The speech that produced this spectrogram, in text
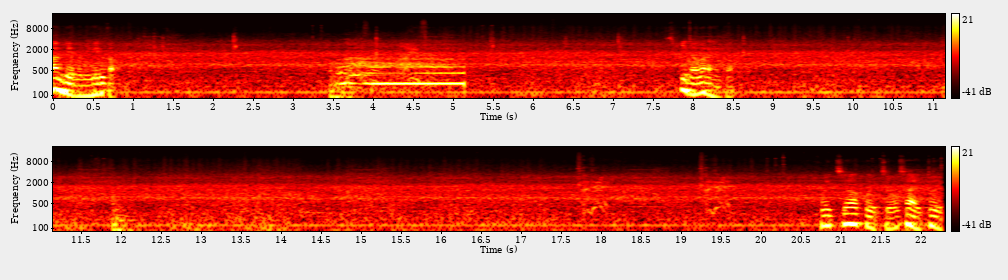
勘兵衛も逃げるか。スピード上がらへんかれかかれこいつはこいつ押さえといて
